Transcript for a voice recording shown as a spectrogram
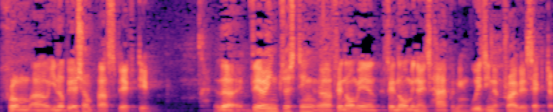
from uh, innovation perspective, the very interesting uh, phenomenon, phenomena is happening within the private sector.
